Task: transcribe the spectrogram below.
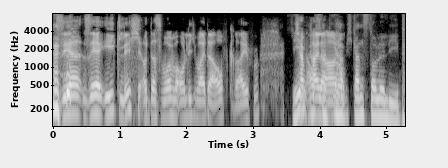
sehr, sehr eklig und das wollen wir auch nicht weiter aufgreifen. Jeden ich habe keine Ahnung. habe ich ganz dolle lieb.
